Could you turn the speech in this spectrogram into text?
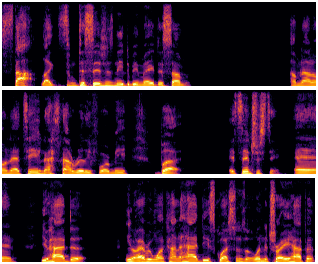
stop. Like some decisions need to be made this summer. I'm not on that team. That's not really for me, but it's interesting. And you had to, you know, everyone kind of had these questions of when the trade happened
